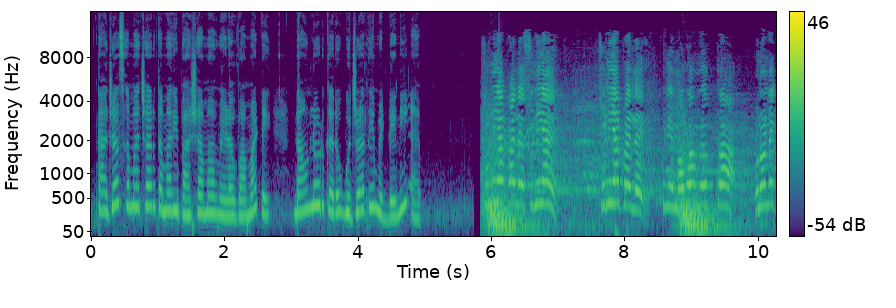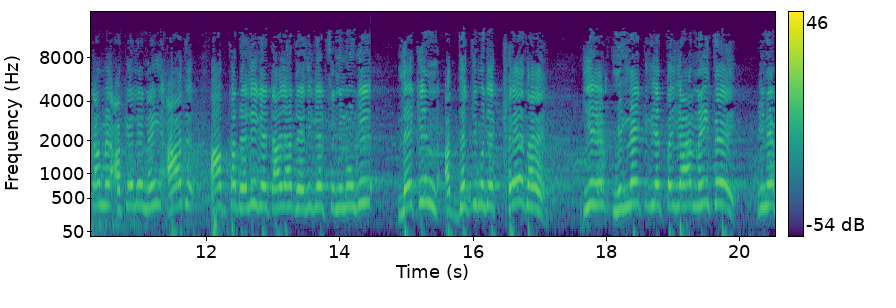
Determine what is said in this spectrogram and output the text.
તાજા સમાચાર તમારી ભાષામાં મેળવવા માટે ડાઉનલોડ કરો ગુજરાતી મિડ ડેની એપ सुनिए पहले सुनिए सुनिए पहले ये महुआ में उतरा उन्होंने कहा मैं अकेले नहीं आज आपका डेलीगेट आया डेलीगेट से मिलूंगी लेकिन अध्यक्ष जी मुझे खेद है ये मिलने के लिए तैयार नहीं थे इन्हें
